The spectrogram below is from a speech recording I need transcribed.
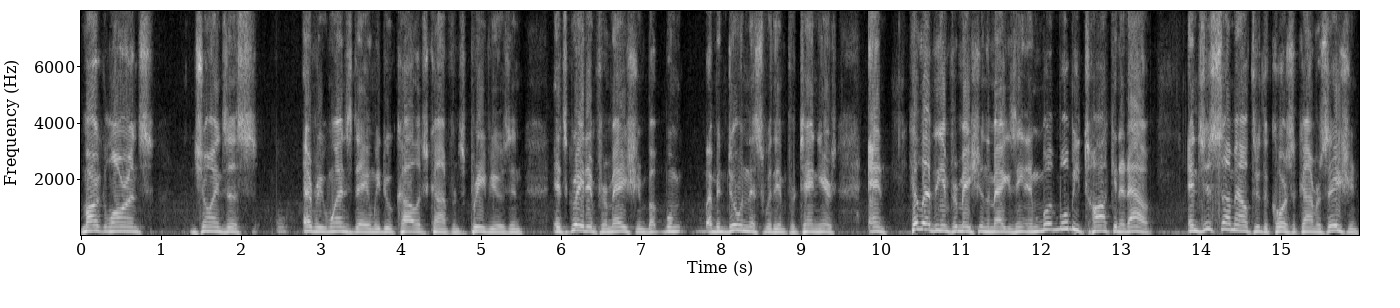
Mark Lawrence joins us every Wednesday, and we do college conference previews, and it's great information. But when, I've been doing this with him for ten years, and he'll have the information in the magazine, and we'll, we'll be talking it out, and just somehow through the course of conversation,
